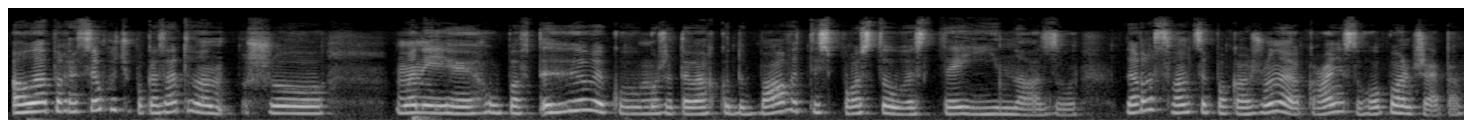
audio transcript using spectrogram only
Але перед цим хочу показати вам, що у мене є група в в яку ви можете легко додатись, просто ввести її назву. Зараз вам це покажу на екрані свого планшета.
